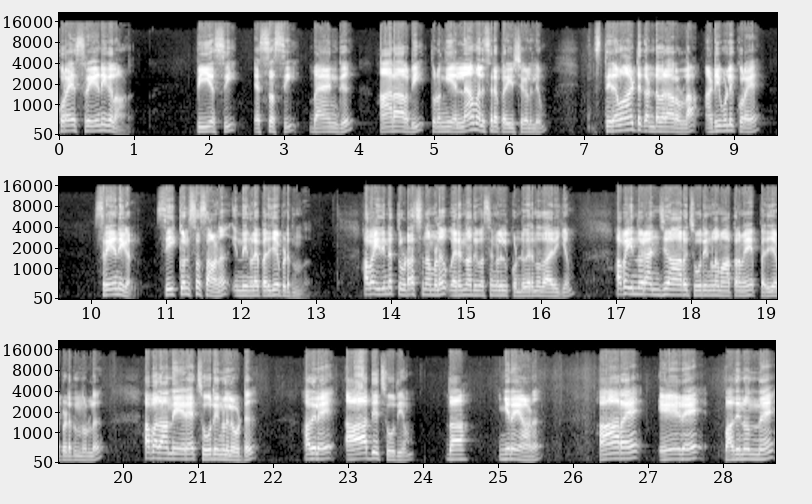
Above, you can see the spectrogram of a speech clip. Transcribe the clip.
കുറേ ശ്രേണികളാണ് P S C S S C bank R R B തുടങ്ങിയ എല്ലാ മത്സര പരീക്ഷകളിലും സ്ഥിരമായിട്ട് കണ്ടുവരാറുള്ള അടിപൊളി കുറേ ശ്രേണികൾ സീക്വൻസസ് ആണ് ഇന്ന് നിങ്ങളെ പരിചയപ്പെടുത്തുന്നത്. അപ്പോൾ ഇതിന്റെ തുടർച്ച നമ്മൾ വരുന്ന ദിവസങ്ങളിൽ കൊണ്ടുവരുന്നതായിരിക്കും. അപ്പോൾ ഇന്നൊരു അഞ്ച് ആറ് ചോദ്യങ്ങൾ മാത്രമേ പരിചയപ്പെടുത്തുന്നുള്ളൂ. അപ്പോൾ അതാ നേരെ ചോദ്യങ്ങളിലോട്ട്. അതിലെ ആദ്യ ചോദ്യം ദാ ഇങ്ങനെയാണ്. ആറ് ഏഴ് പതിനൊന്ന്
